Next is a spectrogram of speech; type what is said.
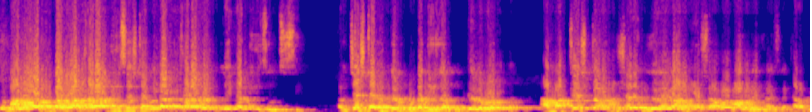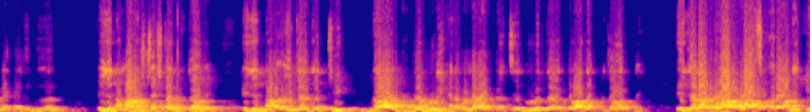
তো ভালো আমি পাবো খারাপ দিকে চেষ্টা করলে আমি খারাপ লেখার দিকে চলতেছি। আমি চেষ্টা করতে হবে কোনটা দিকে যাব, এটা হলো বড় কথা। আমার চেষ্টা অনুসারে বুঝে যাবে আমি আসলে আমার ভালো লেখা আছে, খারাপ লেখা আছে বুঝে এই জন্য মানুষ চেষ্টা করতে হবে। এই জন্য এটা যে ঠিক নয়, দুটো ভুল। এখানে বললাম, একটা হচ্ছে দূরের জগৎ আলাদা কোনো জগৎ নেই। এই যারা ওয়াজ করে, অনেকে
